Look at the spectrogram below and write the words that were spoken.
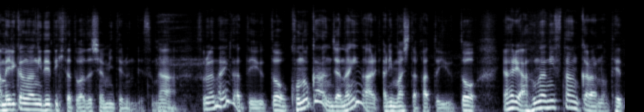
アメリカ側に出てきたと私は見てるんですがそれは何かというとこの間じゃあ何がありましたかというとやはりアフガニスタンからの撤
